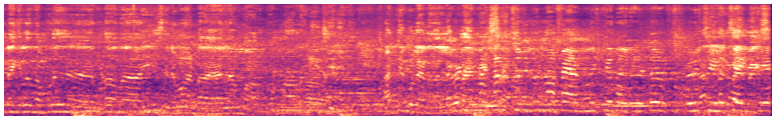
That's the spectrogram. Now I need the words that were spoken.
ഉണ്ടെങ്കിൽ നമ്മൾ ഇവിടെ വന്ന ഈ സിനിമ കണ്ട എല്ലാം അടിപൊളിയാണ് നല്ല ക്ലൈമാക്സ്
